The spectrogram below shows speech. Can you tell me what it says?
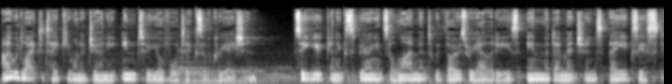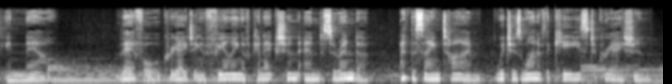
I would like to take you on a journey into your vortex of creation so you can experience alignment with those realities in the dimensions they exist in now. Therefore, creating a feeling of connection and surrender at the same time, which is one of the keys to creation.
